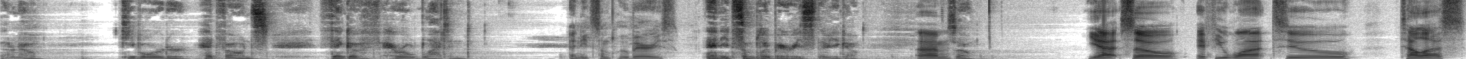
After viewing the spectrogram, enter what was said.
I don't know, keyboard or headphones, think of Harold Blatland And eat some blueberries. and eat some blueberries. There you go. Um, So yeah, so if you want to tell us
